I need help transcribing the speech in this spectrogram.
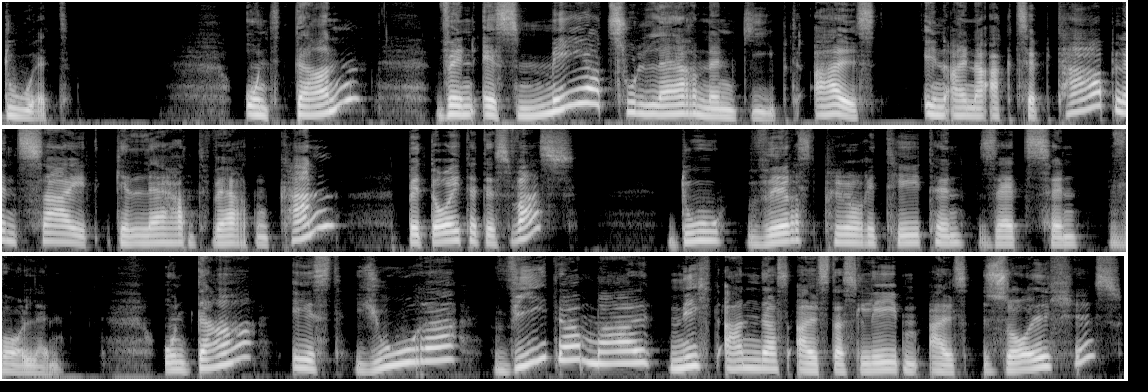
do it. Und dann, wenn es mehr zu lernen gibt, als in einer akzeptablen Zeit gelernt werden kann, bedeutet es was? Du wirst Prioritäten setzen wollen. Und da ist Jura wieder mal nicht anders als das Leben als solches.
